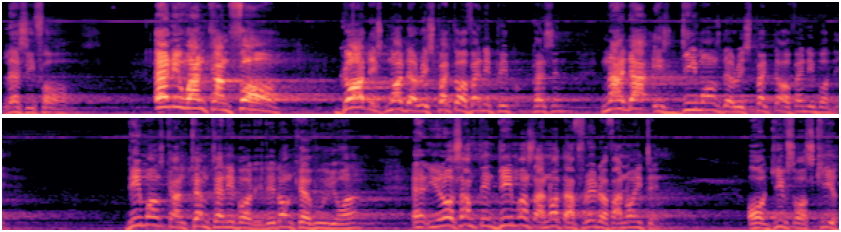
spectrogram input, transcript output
lest he falls. Anyone can fall. God is not the respecter of any people, person, neither is demons the respecter of anybody. Demons can tempt anybody, they don't care who you are. And you know something? Demons are not afraid of anointing or gifts or skill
